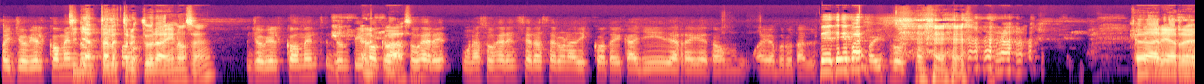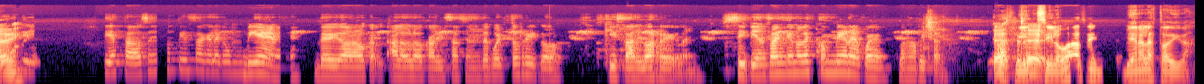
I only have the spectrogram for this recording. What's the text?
Pues yo vi el comentario. Si ya está la estructura ahí, no sé. Yo vi el comment de un tipo que una, una, sugerencia era hacer una discoteca allí de reggaetón eh, brutal. Vete para Facebook. Quedaría ready. Si Estados Unidos piensa que le conviene debido a la, localización de Puerto Rico, quizás lo arreglen. Si piensan que no les conviene, pues van a pichar. Este... Si, lo hacen, viene la estadía.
